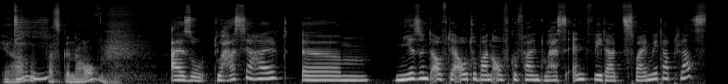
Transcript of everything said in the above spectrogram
Ja, die, was genau? Also, du hast ja halt, ähm, mir sind auf der Autobahn aufgefallen, du hast entweder 2 Meter Platz,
